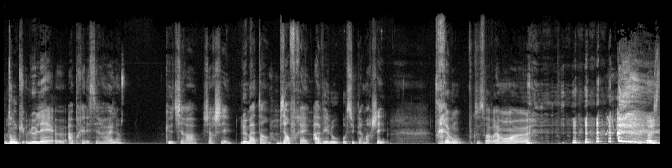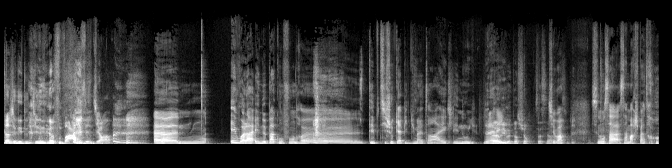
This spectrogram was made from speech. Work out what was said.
donc le lait euh, après les céréales que tu iras chercher le matin, bien frais, à vélo, au supermarché. Très bon, pour que ce soit vraiment. euh, Oh, putain, j'ai des doutes, j'ai des doutes. Bah, c'est dur. hein. Euh, et voilà, et ne pas confondre euh, tes petits chocs à pic du matin avec les nouilles de la Ah veille. oui, ouais, bien sûr. Ça, c'est Tu vois. Sinon, ça, ça marche pas trop.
